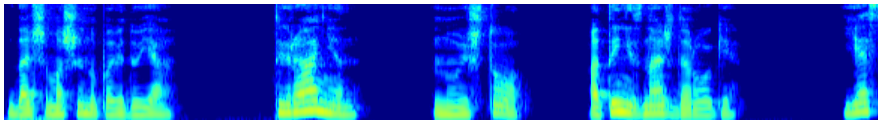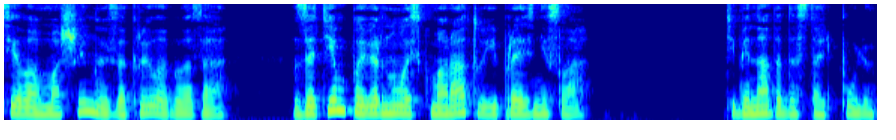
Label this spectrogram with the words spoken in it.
Дальше машину поведу я. Ты ранен? Ну и что? А ты не знаешь дороги. Я села в машину и закрыла глаза. Затем повернулась к Марату и произнесла. Тебе надо достать пулю.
